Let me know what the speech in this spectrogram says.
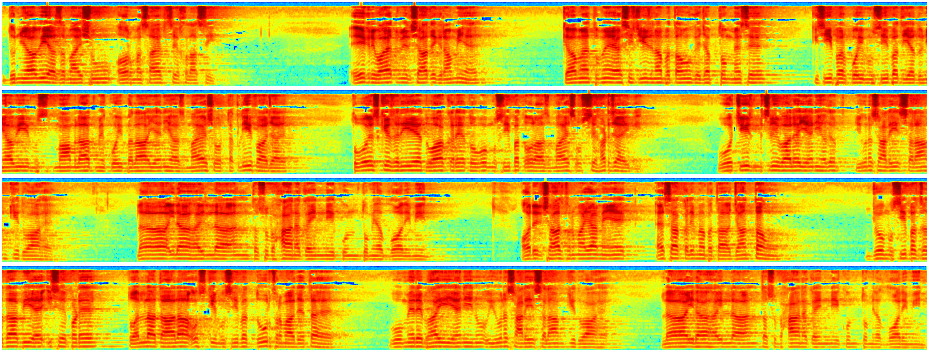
دنیاوی آزمائشوں اور مصائب سے خلاصی۔ ایک روایت میں ارشاد گرامی ہے، کیا میں تمہیں ایسی چیز نہ بتاؤں کہ جب تم میں سے کسی پر کوئی مصیبت یا دنیاوی معاملات میں کوئی بلا یعنی آزمائش اور تکلیف آ جائے تو وہ اس کے ذریعے دعا کرے تو وہ مصیبت اور آزمائش اس سے ہٹ جائے گی۔ وہ چیز مچھلی والے یعنی حضرت یونس علیہ السلام کی دعا ہے۔ لا الہ الا انت سبحانک انی کنت من الظالمین اور ارشاد فرمایا، میں ایک ایسا کلمہ بتا، جانتا ہوں، جو مصیبت زدہ بھی ہے، اسے پڑھے تو اللہ تعالیٰ اس کی مصیبت دور فرما دیتا ہے۔ وہ میرے بھائی یعنی یونس علیہ السلام کی دعا ہے۔ لا الہ الا انت سبحانک انی کنت من الظالمین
